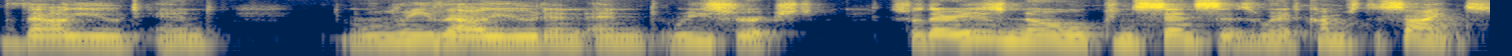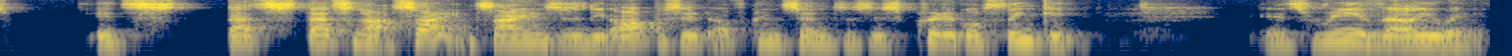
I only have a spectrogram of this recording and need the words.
valued and revalued and, and researched. So there is no consensus when it comes to science. It's that's that's not science. Science is the opposite of consensus. It's critical thinking. It's reevaluating.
